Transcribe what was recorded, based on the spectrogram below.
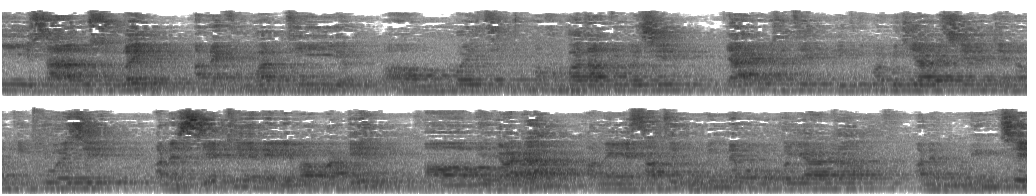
એ સારા દિવસો લઈ અને ખંભાતથી મુંબઈથી ખંભાત આવતી હોય છે, ત્યારે સાથે દીકરી પણ બીજી આવે છે, જેનું કીકી હોય છે, અને શેઠે એને લેવા માટે બે ગાડા અને સાથે મુનિમને પણ મોકલ્યા હતા. અને મુનિમ છે,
